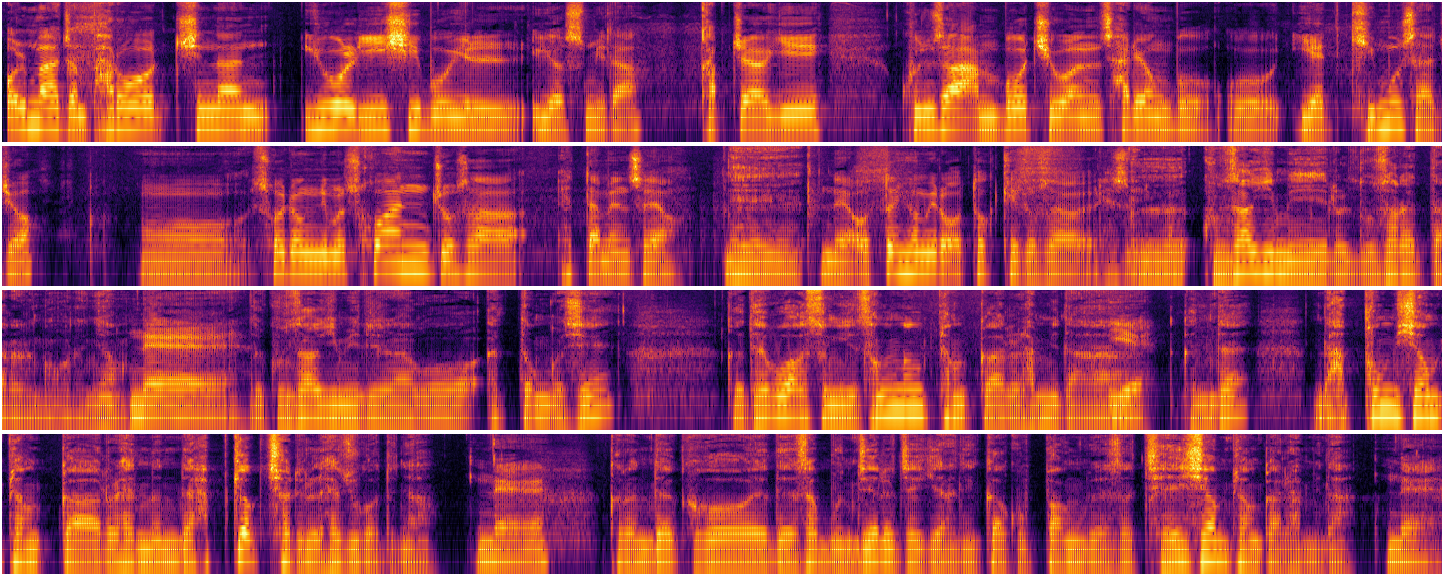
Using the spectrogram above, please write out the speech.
얼마 전 바로 지난 6월 25일이었습니다. 갑자기 군사안보지원사령부 어, 옛 기무사죠. 어, 소령님을 소환 조사했다면서요? 네. 네. 어떤 혐의로 어떻게 조사를 했습니까? 그 군사기밀을 누설했다라는 거거든요. 네. 군사기밀이라고 했던 것이 그 대부 학생이 성능 평가를 합니다. 예. 근데 납품 시험 평가를 했는데 합격 처리를 해주거든요. 네. 그런데 그거에 대해서 문제를 제기하니까 국방부에서 재시험 평가를 합니다. 네.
